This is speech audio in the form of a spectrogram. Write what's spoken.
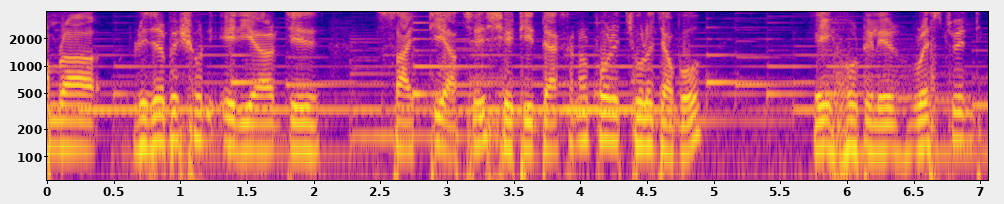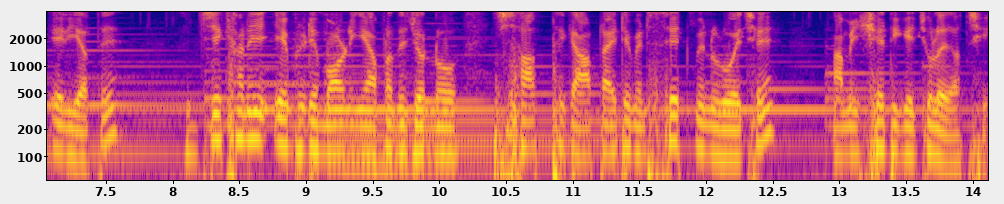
আমরা রিজার্ভেশন এরিয়ার যে সাইটটি আছে, সেটি দেখানোর পরে চলে যাব এই হোটেলের রেস্টুরেন্ট এরিয়াতে, যেখানে এভরিডে মর্নিংয়ে আপনাদের জন্য সাত থেকে আট আইটেমের সেট মেনু রয়েছে। আমি সেদিকে চলে যাচ্ছি।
